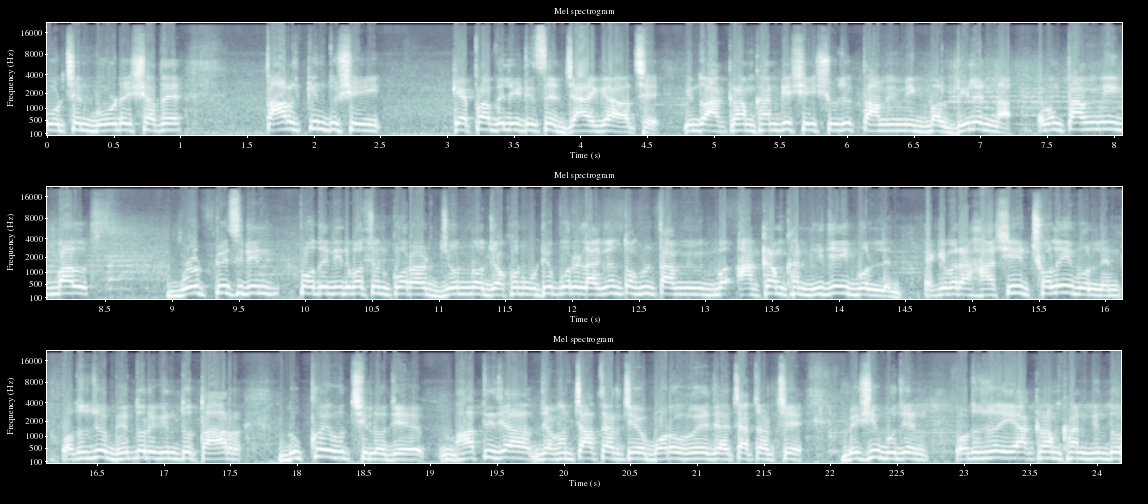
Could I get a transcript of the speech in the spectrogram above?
করছেন বোর্ডের সাথে, তার কিন্তু সেই ক্যাপাবিলিটিসের জায়গা আছে। কিন্তু আকরাম খানকে সেই সুযোগ তামিম ইকবাল দিলেন না। এবং তামিম ইকবাল বোর্ড প্রেসিডেন্ট পদে নির্বাচন করার জন্য যখন উঠে পড়ে লাগলেন, তখন তামিম আকরাম খান নিজেই বললেন, একেবারে হাসির ছলেই বললেন, অথচ ভেতরে কিন্তু তার দুঃখই হচ্ছিল যে ভাতিজা যখন চাচার চেয়ে বড় হয়ে যায়, চাচার চেয়ে বেশি বুঝেন, অথচ এই আকরাম খান কিন্তু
